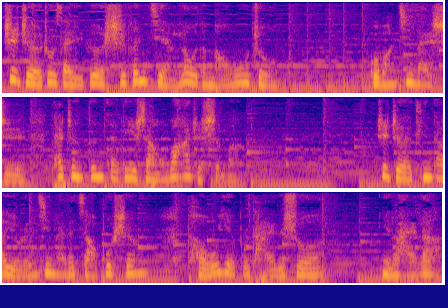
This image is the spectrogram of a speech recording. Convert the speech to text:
智者住在一个十分简陋的茅屋中。国王进来时，他正蹲在地上挖着什么。智者听到有人进来的脚步声，头也不抬地说。你来了，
